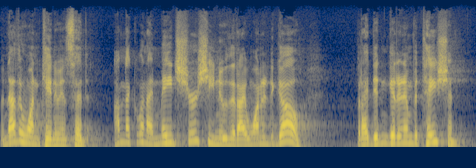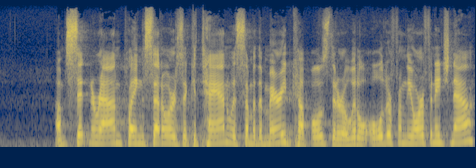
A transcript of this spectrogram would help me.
Another one came to me and said, I'm not going. I made sure she knew that I wanted to go, but I didn't get an invitation. I'm sitting around playing Settlers of Catan with some of the married couples that are a little older from the orphanage now,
